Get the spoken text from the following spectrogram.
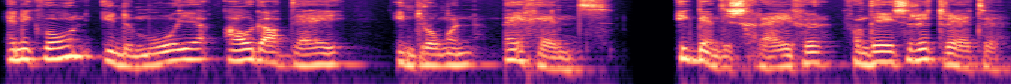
en ik woon in de mooie oude abdij in Drongen bij Gent. Ik ben de schrijver van deze retraite.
